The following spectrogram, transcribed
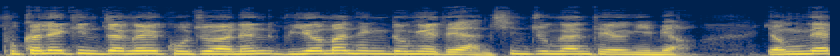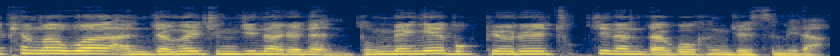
북한의 긴장을 고조하는 위험한 행동에 대한 신중한 대응이며 영내 평화와 안정을 증진하려는 동맹의 목표를 촉진한다고 강조했습니다.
